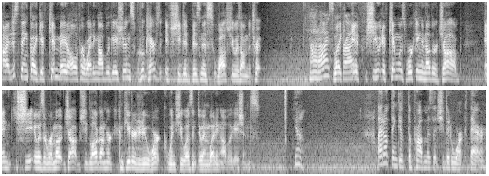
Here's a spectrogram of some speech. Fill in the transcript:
I just think like if Kim made all of her wedding obligations, who cares if she did business while she was on the trip? Not us, Like right? if she if Kim was working another job and she it was a remote job, she'd log on her computer to do work when she wasn't doing wedding obligations. Yeah. I don't think it, the problem is that she did work there.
